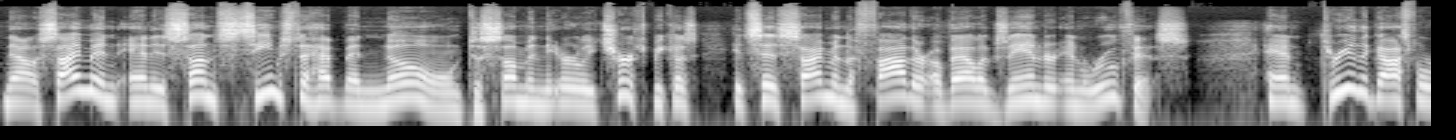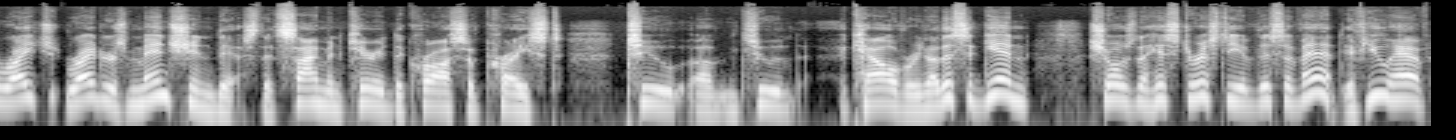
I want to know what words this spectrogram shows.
Now, Simon and his son seems to have been known to some in the early church because it says Simon, the father of Alexander and Rufus. And three of the gospel writers mentioned this that Simon carried the cross of Christ to um, to Calvary. Now, this again shows the historicity of this event. If you have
